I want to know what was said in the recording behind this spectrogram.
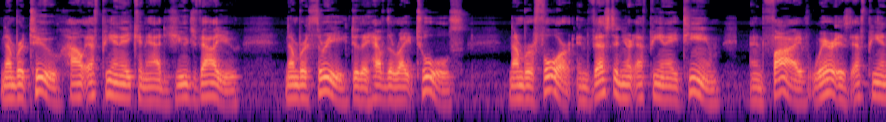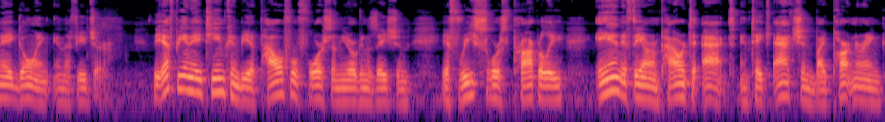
Number two, how FP&A can add huge value. Number three, do they have the right tools? Number four, invest in your FP&A team. And five, where is FP&A going in the future? The FP&A team can be a powerful force in the organization if resourced properly and if they are empowered to act and take action by partnering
